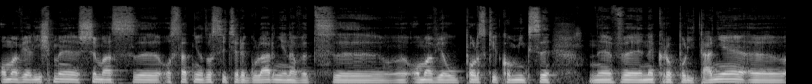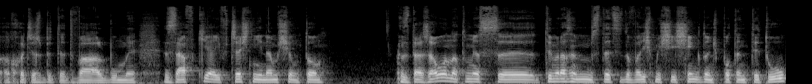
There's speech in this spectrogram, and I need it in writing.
omawialiśmy. Szymas ostatnio dosyć regularnie nawet omawiał polskie komiksy w Nekropolitanie, chociażby te dwa albumy Zawki, a i wcześniej nam się to zdarzało, natomiast tym razem zdecydowaliśmy się sięgnąć po ten tytuł.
